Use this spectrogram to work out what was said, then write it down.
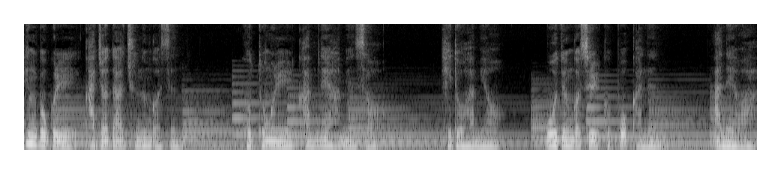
행복을 가져다 주는 것은 고통을 감내하면서 기도하며 모든 것을 극복하는 아내와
